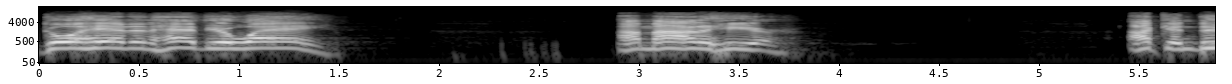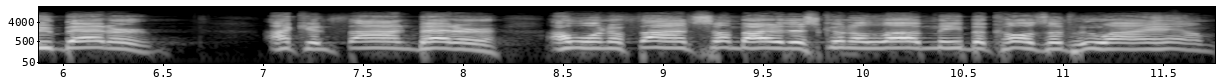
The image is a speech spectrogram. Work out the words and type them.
Go ahead and have your way. I'm out of here. I can do better. I can find better. I want to find somebody that's going to love me because of who I am.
